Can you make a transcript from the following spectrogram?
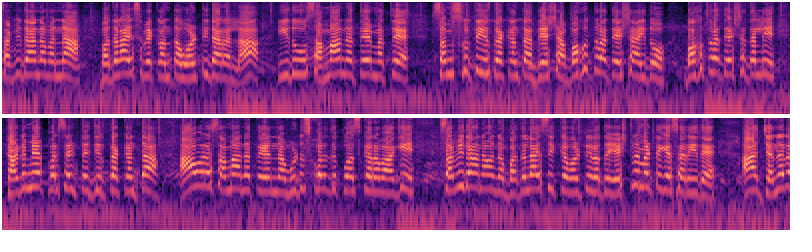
ಸಂವಿಧಾನವನ್ನ ಬದಲಾಯಿಸಬೇಕು ಅಂತ ಹೊರಟಿದಾರಲ್ಲ ಇದು ಸಮಾನತೆ ಮತ್ತೆ ಸಂಸ್ಕೃತಿ ಇರ್ತಕ್ಕಂಥ ದೇಶ, ಬಹುತ್ವ ದೇಶ ಇದು. ಬಹುತ್ವ ದೇಶದಲ್ಲಿ ಕಡಿಮೆ ಪರ್ಸೆಂಟೇಜ್ ಇರ್ತಕ್ಕಂಥ ಅವರ ಸಮಾನತೆಯನ್ನು ಮುಡಿಸ್ಕೊಳ್ಳೋದಕ್ಕೋಸ್ಕರವಾಗಿ ಸಂವಿಧಾನವನ್ನು ಬದಲಾಯಿಸಕ್ಕೆ ಹೊರಟಿರೋದು ಎಷ್ಟರ ಮಟ್ಟಿಗೆ ಸರಿ ಇದೆ? ಆ ಜನರ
